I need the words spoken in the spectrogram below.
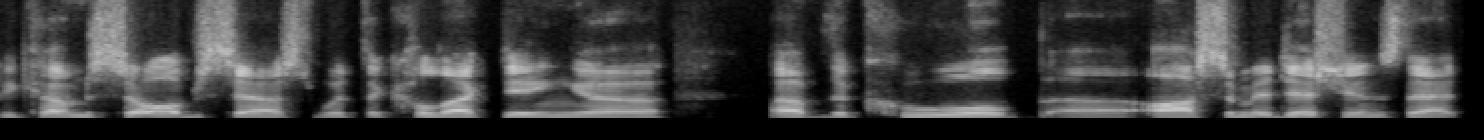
become so obsessed with the collecting uh, of the cool, uh, awesome editions that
